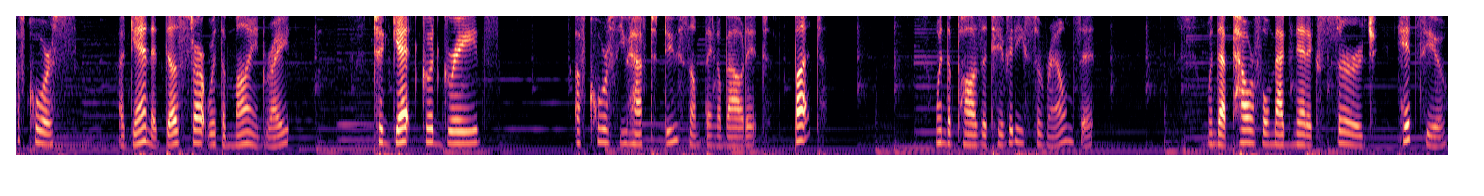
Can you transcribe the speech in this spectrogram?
Of course, again, it does start with the mind, right? To get good grades, of course, you have to do something about it. But when the positivity surrounds it, when that powerful magnetic surge hits you,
